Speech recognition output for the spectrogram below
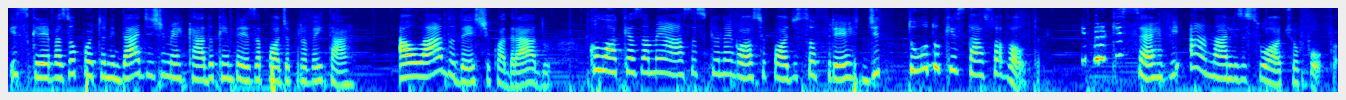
escreva as oportunidades de mercado que a empresa pode aproveitar. Ao lado deste quadrado, coloque as ameaças que o negócio pode sofrer de tudo que está à sua volta. E para que serve a análise SWOT ou FOFA?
